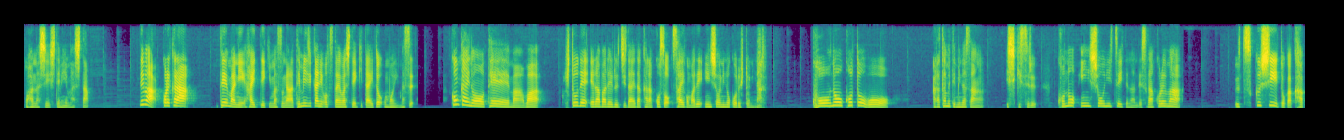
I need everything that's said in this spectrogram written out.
お話ししてみました。ではこれからテーマに入っていきますが手短にお伝えはしていきたいと思います。今回のテーマは人で選ばれる時代だからこそ最後まで印象に残る人になる。このことを改めて皆さん意識する。この印象についてなんですが、これは美しいとかかっ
